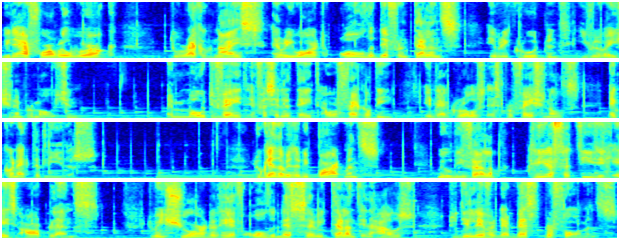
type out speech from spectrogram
We therefore will work to recognize and reward all the different talents in recruitment, evaluation and promotion, and motivate and facilitate our faculty in their growth as professionals and connected leaders. Together with the departments, we will develop clear strategic HR plans to ensure that they have all the necessary talent in-house to deliver their best performance.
